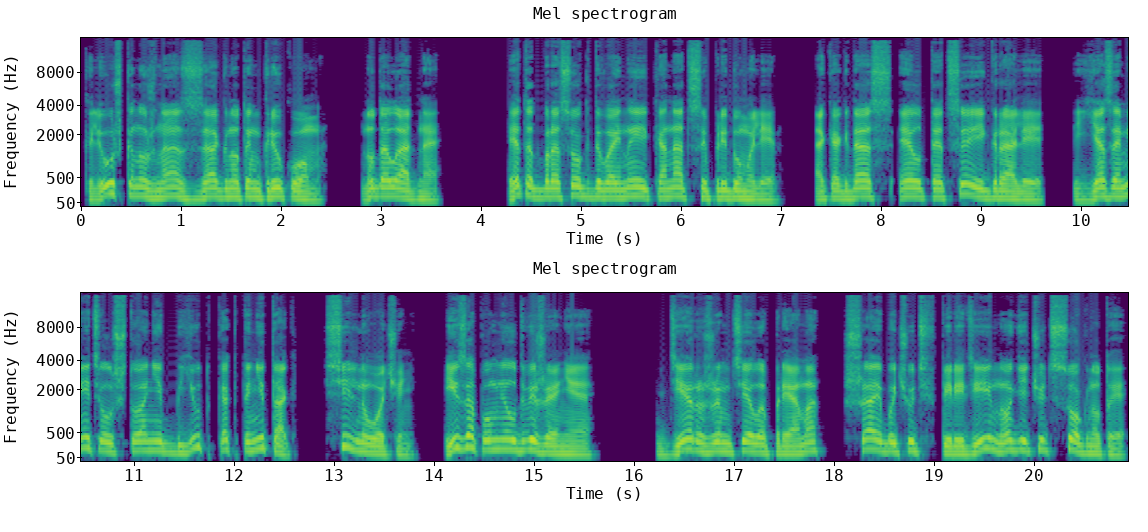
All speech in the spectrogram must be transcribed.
Клюшка нужна с загнутым крюком. Ну да ладно. Этот бросок до войны канадцы придумали, а когда с ЛТЦ играли, я заметил, что они бьют как-то не так, сильно очень, и запомнил движение. Держим тело прямо, шайбы чуть впереди, ноги чуть согнуты.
